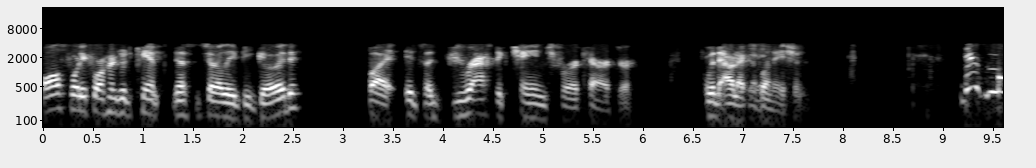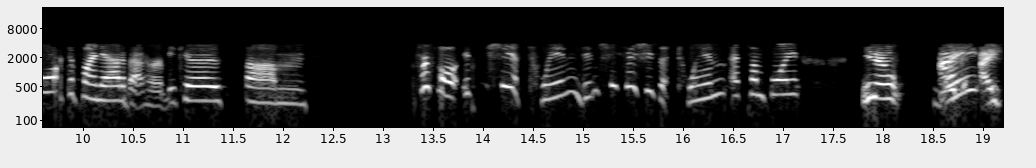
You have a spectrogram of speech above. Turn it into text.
all 4400 can't necessarily be good but it's a drastic change for a character without explanation. There's more to find out about her because, um first of all, isn't she a twin? Didn't she say she's a twin at some point? You know, Right? I,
